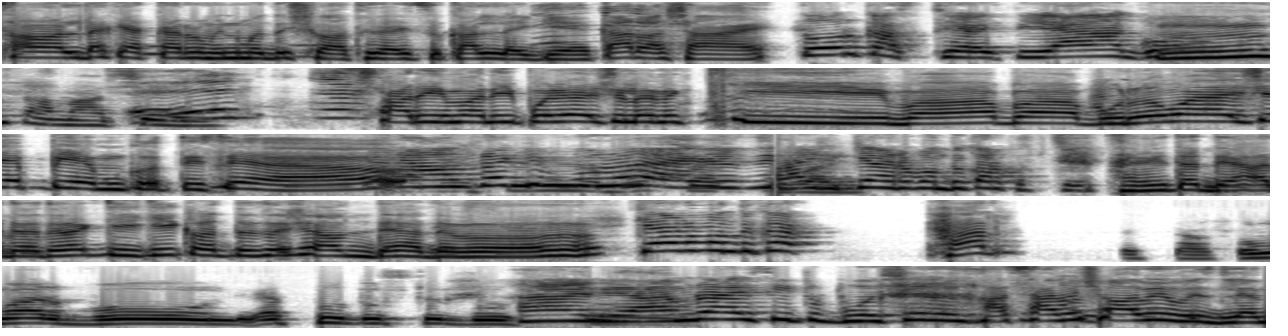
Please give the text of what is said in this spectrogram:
সাওয়ালটাকে একা রুমের মধ্যে শোয়া থুয়ে আইছো কার লাগিয়ে? কার আশায় তোর কাছ থেকে আইছি হুম। শাড়ি মারি পরে আসলে না কি? বাবা বুড়ো বয়সে প্রেম করতেছে আমরা কি বুড়ো হয়ে গেছি? ভাই কেন বন্ধ কর করছিস আমি তা দেখা দেবো তোরা কি কি করতেছো সব দেখা দেবো। কেন বন্ধ কর? হার তোমার বোন এত দুষ্টু দুষ্ট। হ্যাঁ রে আমরা আইছি একটু বসে আচ্ছা আমি সবই বুঝলাম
